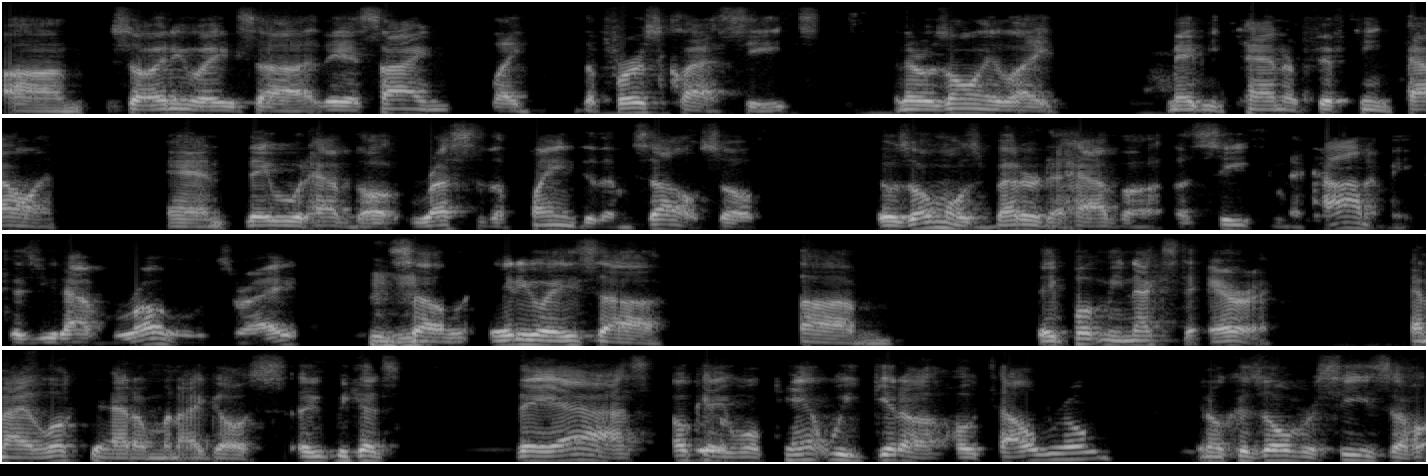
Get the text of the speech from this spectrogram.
Um, so, anyways, uh, they assigned like the first class seats, and there was only like maybe 10 or 15 talent and they would have the rest of the plane to themselves. So it was almost better to have a, a seat in economy because you'd have rows, right? Mm-hmm. So, anyways, uh, um, they put me next to Eric, and I looked at them and I go because they asked, okay, well, can't we get a hotel room? You know, because overseas the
